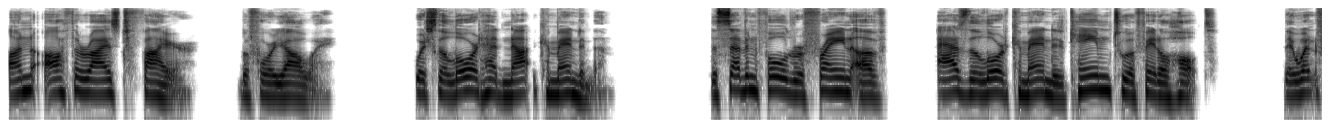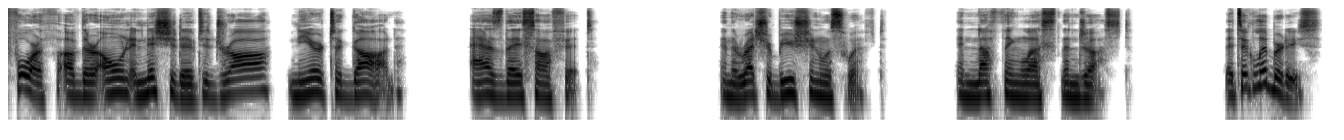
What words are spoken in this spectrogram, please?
unauthorized fire before Yahweh, which the Lord had not commanded them. The sevenfold refrain of, as the Lord commanded, came to a fatal halt. They went forth of their own initiative to draw near to God as they saw fit. And the retribution was swift and nothing less than just. They took liberties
